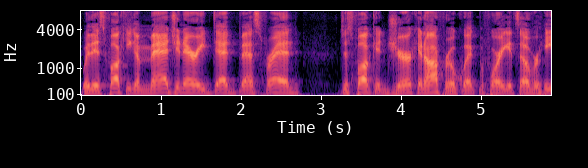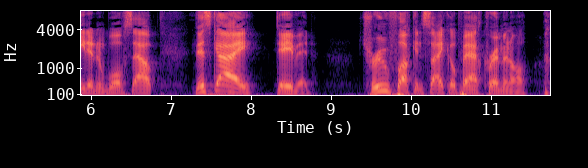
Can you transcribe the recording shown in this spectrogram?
with his fucking imaginary dead best friend just fucking jerking off real quick before he gets overheated and wolfs out. This guy, David, true fucking psychopath criminal.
